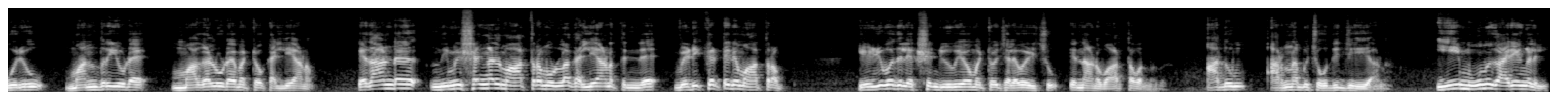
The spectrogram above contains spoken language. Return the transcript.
ഒരു മന്ത്രിയുടെ മകളുടെ മറ്റോ കല്യാണം. ഏതാണ്ട് നിമിഷങ്ങൾ മാത്രമുള്ള കല്യാണത്തിന്റെ വെടിക്കെട്ടിന് മാത്രം എഴുപത് ലക്ഷം രൂപയോ മറ്റോ ചെലവഴിച്ചു എന്നാണ് വാർത്ത വന്നത്. അതും അർണബ് ചോദ്യം ചെയ്യുകയാണ്. ഈ മൂന്ന് കാര്യങ്ങളിൽ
